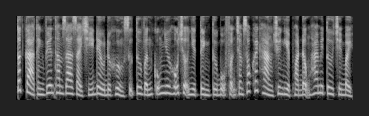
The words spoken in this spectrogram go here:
Tất cả thành viên tham gia giải trí đều được hưởng sự tư vấn cũng như hỗ trợ nhiệt tình từ bộ phận chăm sóc khách hàng chuyên nghiệp hoạt động 24 trên 7.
